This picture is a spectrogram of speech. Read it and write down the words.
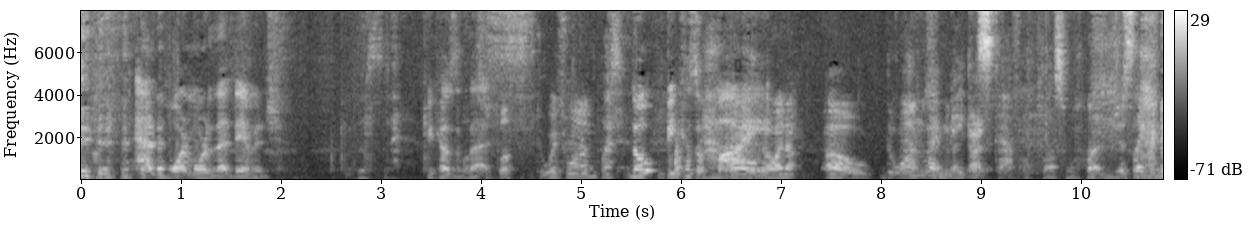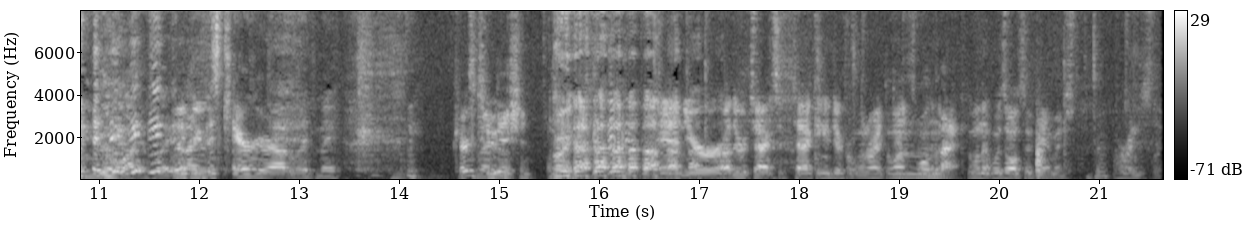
Add one more to that damage because of that. to which one? No, because of Oh, my I know. Oh, the How ones. do I in make a it. staff of plus one? Just like in real life, like, that I just carry around with me. Carry two. Recommendation. and your other attack's attacking a different one, right? The one It's one the in the back. The one that was also damaged horrendously.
